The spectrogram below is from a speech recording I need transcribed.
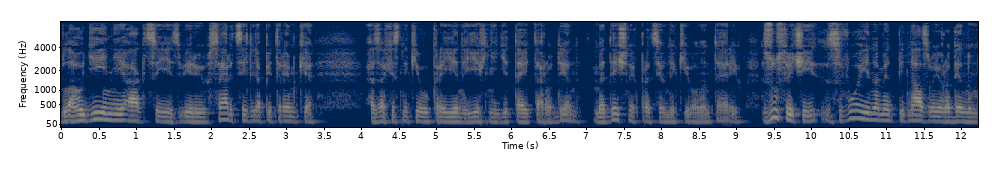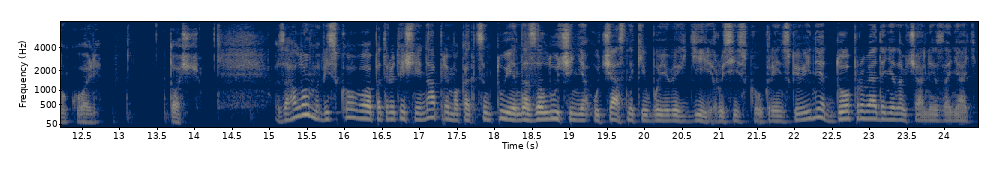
благодійні акції з вірою в серці для підтримки захисників України, їхніх дітей та родин, медичних працівників, волонтерів, зустрічі з воїнами під назвою Родинному колі тощо. Загалом військово-патріотичний напрямок акцентує на залучення учасників бойових дій російсько-української війни до проведення навчальних занять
